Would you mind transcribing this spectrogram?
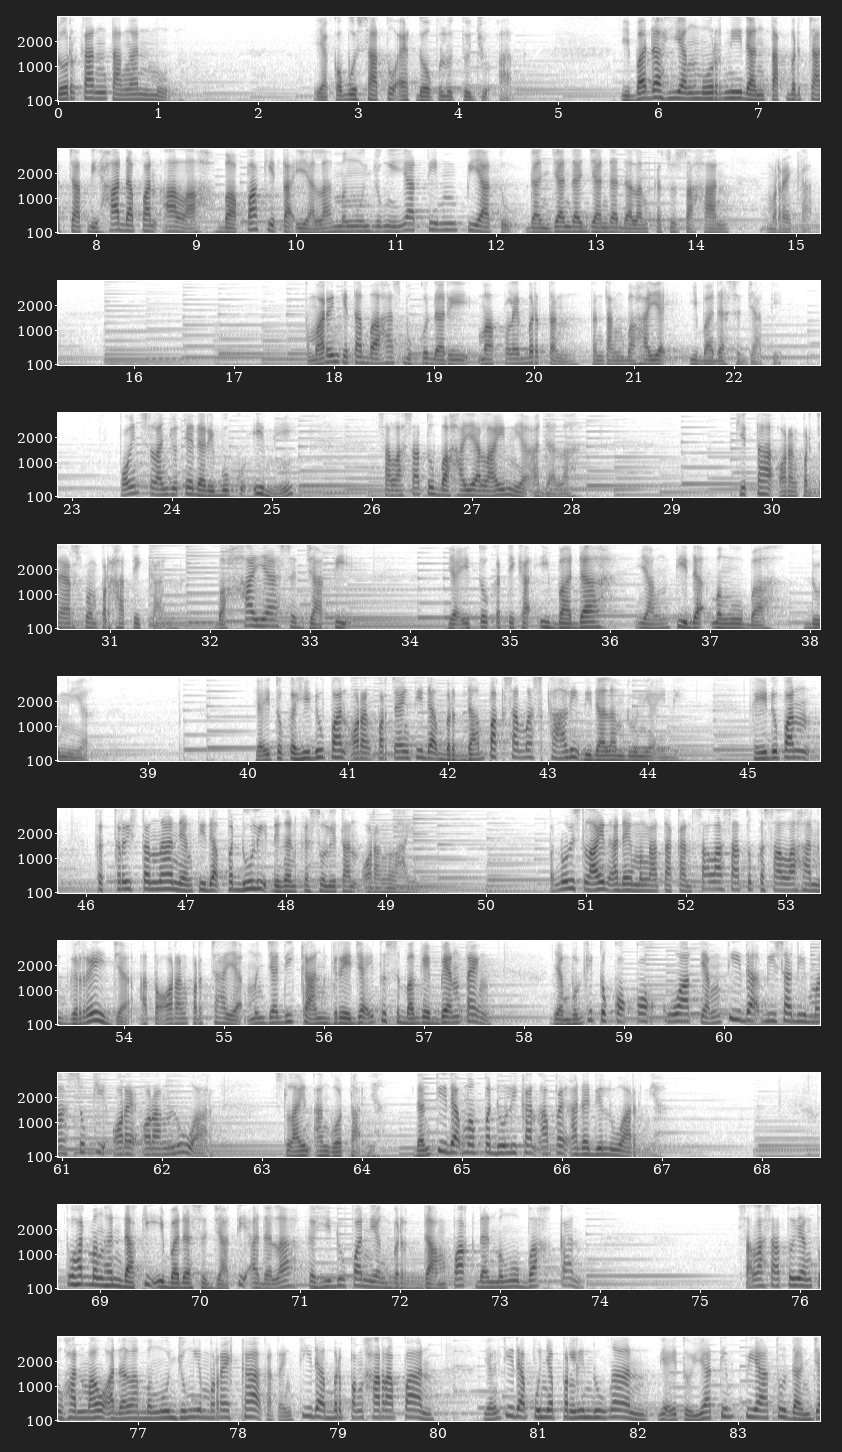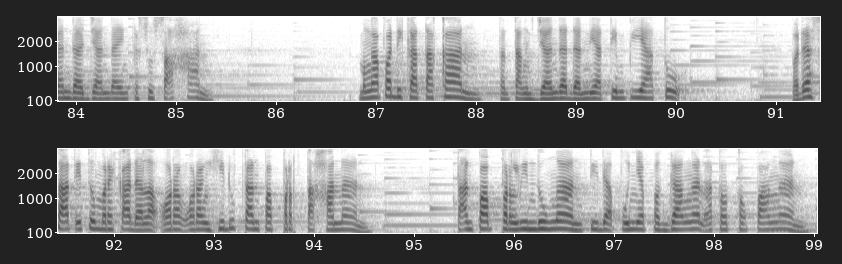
Ulurkan tanganmu. Yakobus 1 ayat 27a. Ibadah yang murni dan tak bercacat di hadapan Allah Bapa kita ialah mengunjungi yatim piatu dan janda-janda dalam kesusahan mereka. Kemarin kita bahas buku dari Mark Leberton tentang bahaya ibadah sejati. Poin selanjutnya dari buku ini, salah satu bahaya lainnya adalah kita orang percaya harus memperhatikan bahaya sejati, yaitu ketika ibadah yang tidak mengubah dunia, yaitu kehidupan orang percaya yang tidak berdampak sama sekali di dalam dunia ini, kehidupan kekristenan yang tidak peduli dengan kesulitan orang lain. Penulis lain ada yang mengatakan salah satu kesalahan gereja atau orang percaya menjadikan gereja itu sebagai benteng yang begitu kokoh kuat yang tidak bisa dimasuki oleh orang luar selain anggotanya dan tidak mempedulikan apa yang ada di luarnya. Tuhan menghendaki ibadah sejati adalah kehidupan yang berdampak dan mengubahkan. Salah satu yang Tuhan mau adalah mengunjungi mereka, kata yang tidak berpengharapan, yang tidak punya perlindungan, yaitu yatim piatu dan janda-janda yang kesusahan Mengapa dikatakan tentang janda dan yatim piatu? Pada saat itu mereka adalah orang-orang hidup tanpa pertahanan, tanpa perlindungan, tidak punya pegangan atau topangan.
